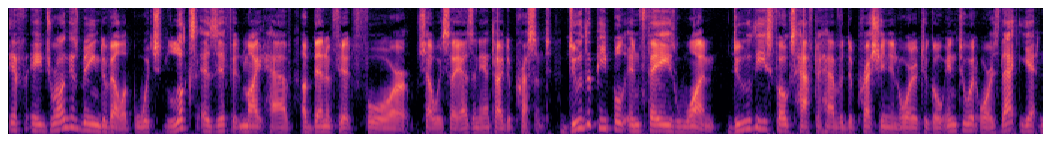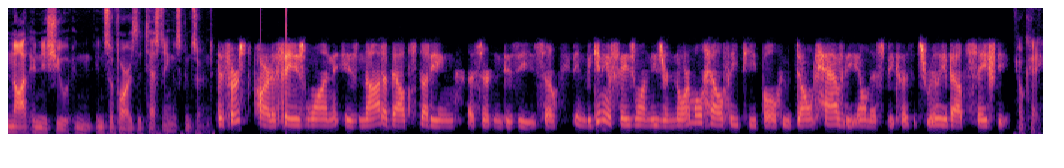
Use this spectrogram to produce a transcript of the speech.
if a drug is being developed which looks as if it might have a benefit for, shall we say, as an antidepressant, do the people in phase one, do these folks have to have a depression in order to go into it, or is that yet not an issue in, insofar as the testing is concerned? The first part of phase one is not about studying a certain disease. So in the beginning of phase one, these are normal, healthy people who don't have the illness because it's really about safety. Okay.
